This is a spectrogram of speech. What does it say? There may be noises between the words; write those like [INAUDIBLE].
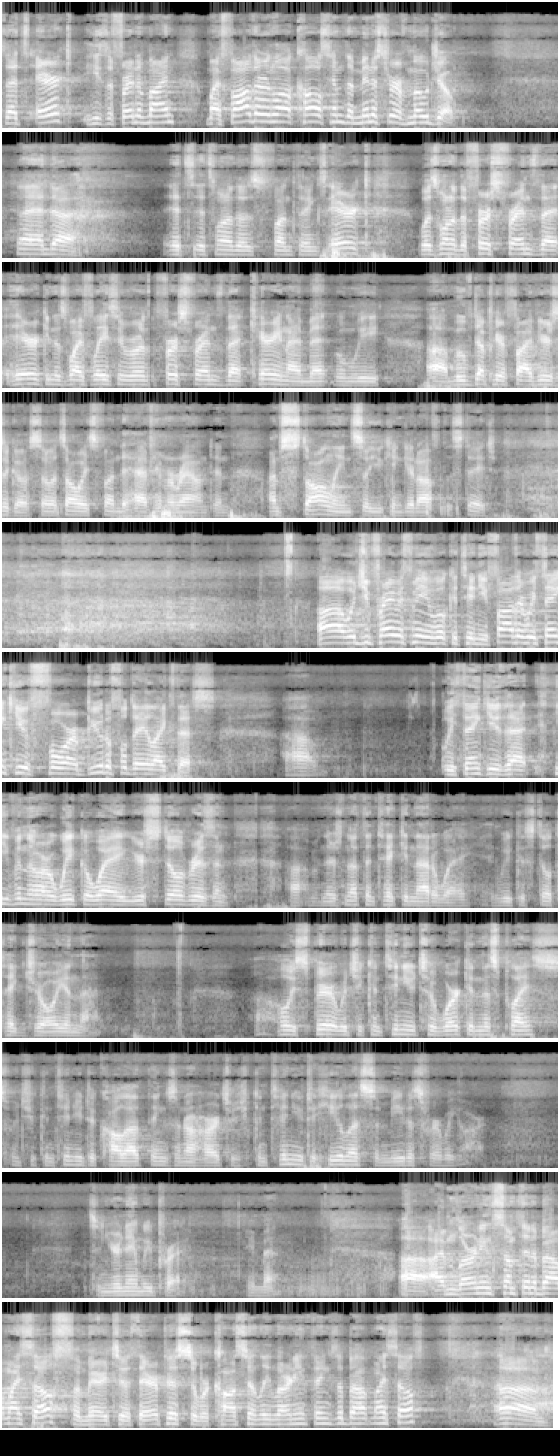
That's, Eric. He's a friend of mine. My father in law calls him the minister of mojo. And uh, it's, it's one of those fun things. Eric was one of the first friends that Eric and his wife Lacey were one of the first friends that Carrie and I met when we uh, moved up here five years ago. So it's always fun to have him around. And I'm stalling so you can get off the stage. Uh, would you pray with me and we'll continue? Father, we thank you for a beautiful day like this. Uh, we thank you that even though we're a week away, you're still risen. Um, and there's nothing taking that away. And we can still take joy in that. Uh, Holy Spirit, would you continue to work in this place? Would you continue to call out things in our hearts? Would you continue to heal us and meet us where we are? It's in your name we pray. Amen. Uh, I'm learning something about myself. I'm married to a therapist, so we're constantly learning things about myself. Um,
